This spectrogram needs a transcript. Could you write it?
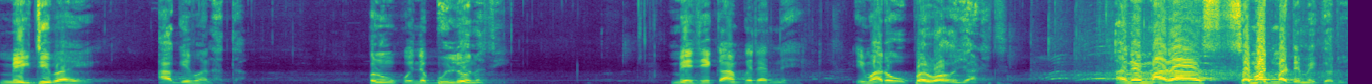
મેઘજીભાઈ આગેવાન હતા. પણ હું કોઈને ભૂલ્યો નથી. મેં જે કામ કર્યા જ ને, એ મારો ઉપરવાળો જાણે છે. અને મારા સમાજ માટે મેં કર્યું.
